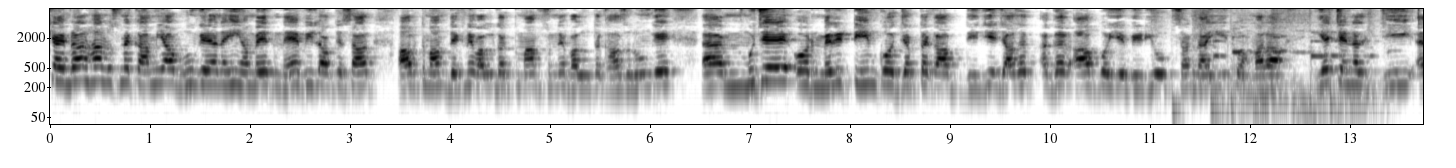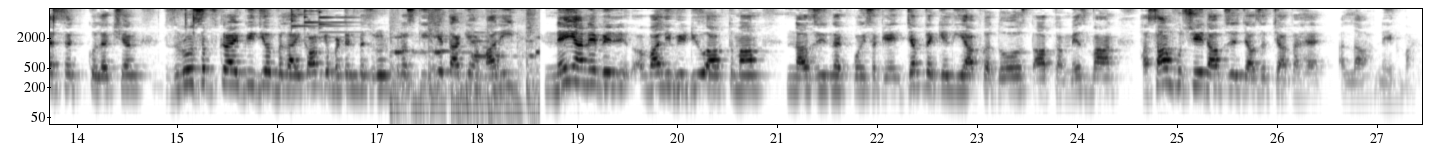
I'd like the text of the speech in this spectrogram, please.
क्या इमरान खान उसमें कामयाब होंगे या नहीं, हम एक नए वीलॉग के साथ आप तमाम देखने वालों तक, तमाम सुनने वालों तक हाजिर होंगे। मुझे और मेरी टीम को जब तक आप दीजिए इजाज़त, अगर आपको ये वीडियो पसंद आई तो हमारा ये channel G S H collection ज़रूर सब्सक्राइब कीजिए और बेलाइकॉन के बटन पर ज़रूर प्रेस कीजिए ताकि हमारी नई आने वाली वीडियो आप तमाम नाजरीन तक पहुँच सकें। जब तक के लिए आपका दोस्त, आपका मेजबान हसाम खुर्शीद आपसे इजाज़त चाहता है, अल्लाह नेकबान।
